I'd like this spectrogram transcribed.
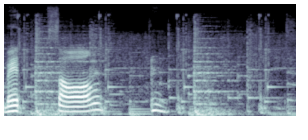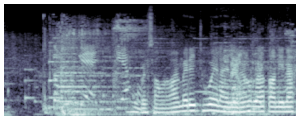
เบ็ดสอง ไป 200 ไม่ได้ช่วยอะไรเลยแล้วนะตอนนี้นะ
